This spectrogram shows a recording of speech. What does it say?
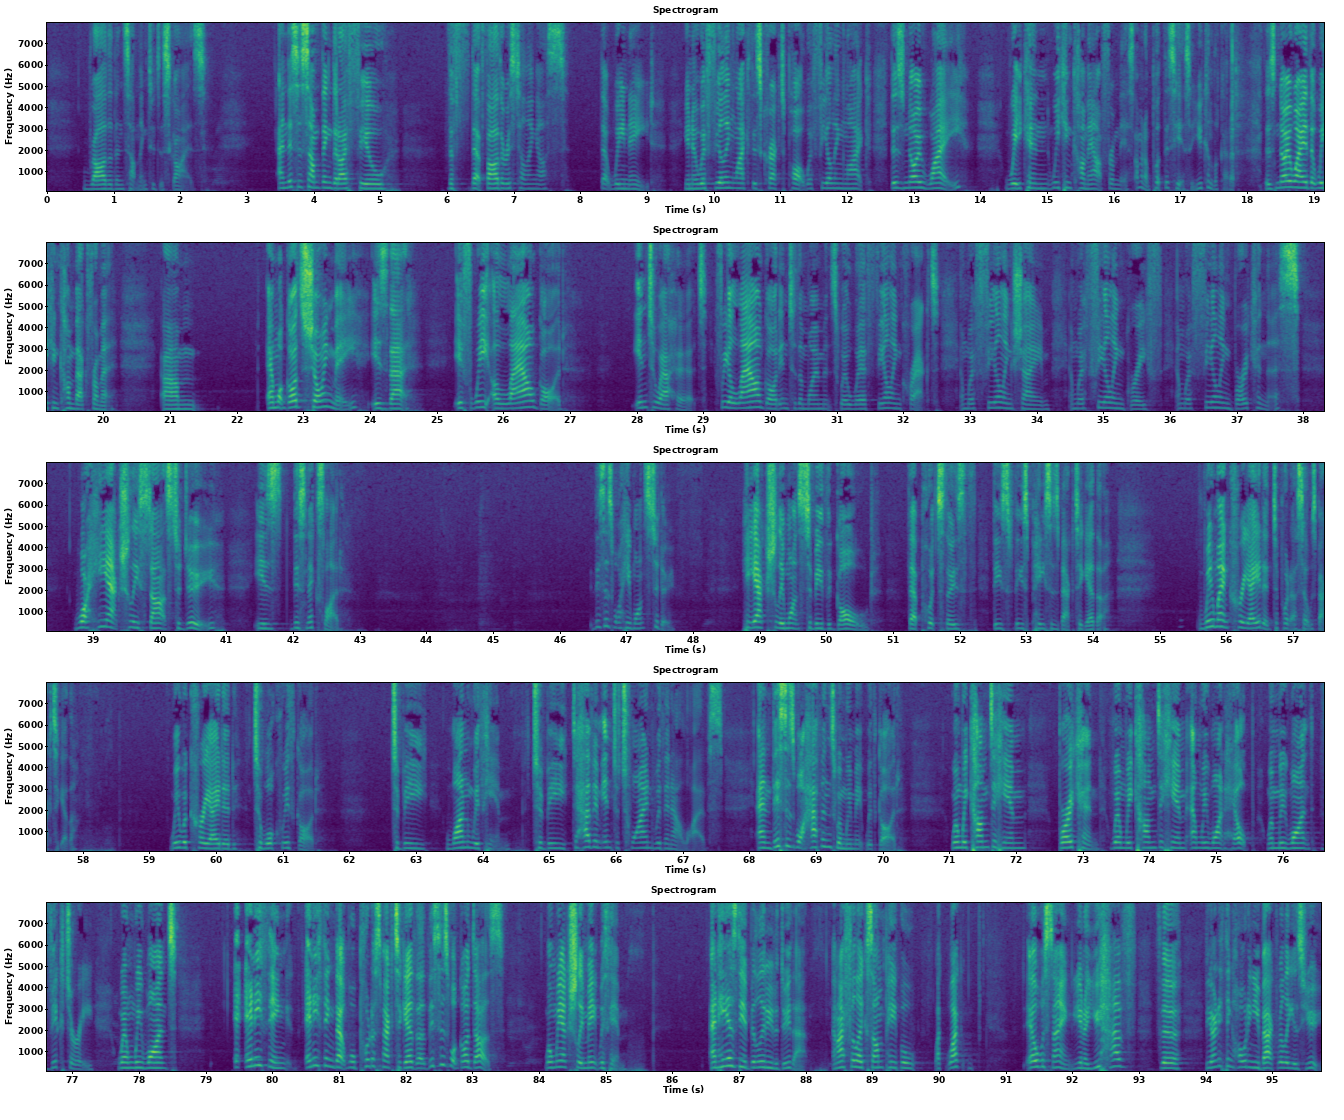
rather than something to disguise. And this is something that I feel the, that Father is telling us that we need. You know, we're feeling like this cracked pot. We're feeling like there's no way we can we can come out from this. I'm going to put this here so you can look at it. There's no way that we can come back from it. Um, and what God's showing me is that if we allow God into our hurt, if we allow God into the moments where we're feeling cracked and we're feeling shame and we're feeling grief and we're feeling brokenness, what He actually starts to do is this next slide. This is what He wants to do. He actually wants to be the gold that puts those, these, these pieces back together. we weren't created to put ourselves back together. We were created to walk with God, to be one with Him, to be to have Him intertwined within our lives. And this is what happens when we meet with God. When we come to Him broken, when we come to Him and we want help, when we want victory, when we want anything, anything that will put us back together, this is what God does when we actually meet with Him. And He has the ability to do that. And I feel like some people, like, like El was saying, you know, you have the, the only thing holding you back really is you.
